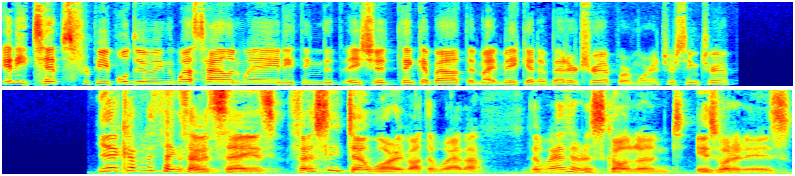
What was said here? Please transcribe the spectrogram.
any tips for people doing the West Highland Way? Anything that they should think about that might make it a better trip or more interesting trip? Yeah, a couple of things I would say is firstly, don't worry about the weather. The weather in Scotland is what it is.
